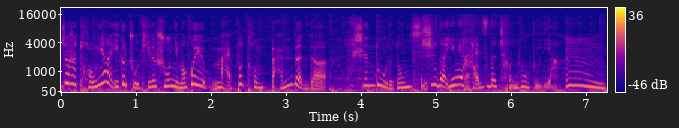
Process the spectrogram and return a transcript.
就是同样一个主题的书，你们会买不同版本的深度的东西。是的，因为孩子的程度不一样。嗯，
